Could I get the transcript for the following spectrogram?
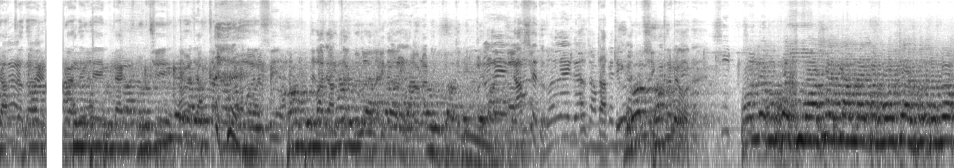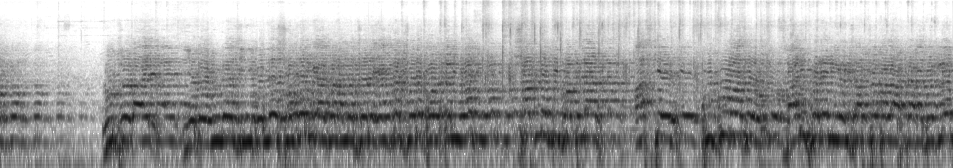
যাত্রা দল ইম্প্যাক্ট করছে আমরা যাত্রা বা যাত্রা করব আসে তো? তার থেকে শিক্ষা নেওয়া যায়। আমরা একবার আজকে কুকুর বাড়ি ফেরেনি ওই যাত্রাপালা, আপনারা দেখলেন।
